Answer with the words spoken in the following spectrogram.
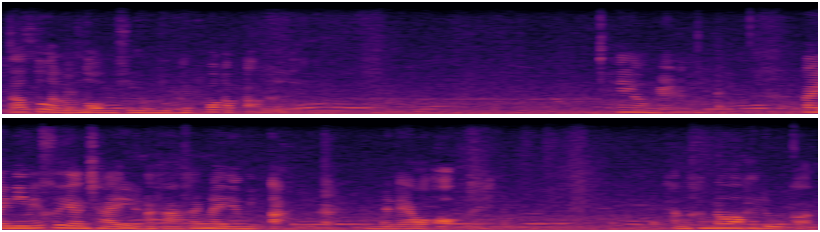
เจ้าตัวน้ำนมชิมบำรุงให้พวกกระเป๋าเลยให้เงางามใบนี้นี่คือยังใช้อยู่นะคะ ข้างในยังมีตังค์อยู่นะไม่ได้เอาออกเลยทำข้างนอกให้ดูก่อน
